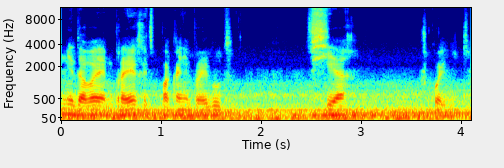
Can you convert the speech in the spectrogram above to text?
не давая им проехать, пока не пройдут все школьники.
